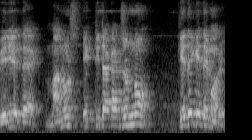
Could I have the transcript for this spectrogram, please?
বেরিয়ে দেখ মানুষ একটি টাকার জন্য কেঁদে কেঁদে মরে।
